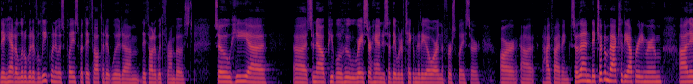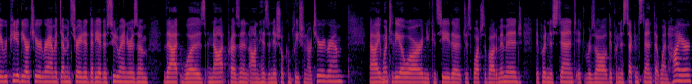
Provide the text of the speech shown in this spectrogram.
they had a little bit of a leak when it was placed, but they thought that it would. Um, they thought it would thrombose. So he. Uh, uh, so now people who raised their hand who said they would have taken him to the OR in the first place are are uh, high fiving. So then they took him back to the operating room. Uh, they repeated the arteriogram. It demonstrated that he had a pseudoaneurysm that was not present on his initial completion arteriogram. He went to the OR, and you can see the just watch the bottom image. They put in a stent. It resolved. They put in a second stent that went higher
